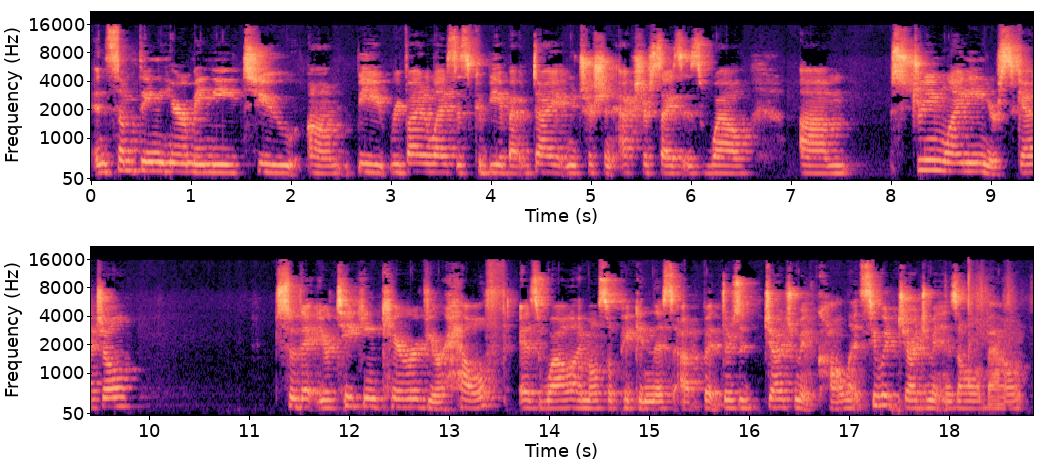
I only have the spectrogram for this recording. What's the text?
and something here may need to um, be revitalized. This could be about diet, nutrition, exercise as well. Um, streamlining your schedule so that you're taking care of your health as well. I'm also picking this up, but there's a judgment call. Let's see what judgment is all about.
